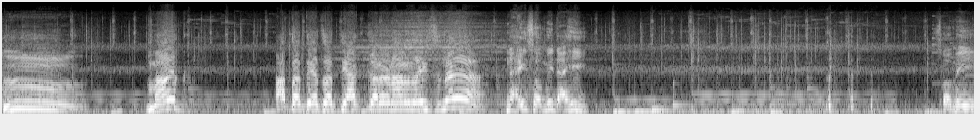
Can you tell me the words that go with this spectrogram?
हम्म. मग आता त्याचा त्याग करणार नाहीच ना? नाही स्वामी नाही. स्वामी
